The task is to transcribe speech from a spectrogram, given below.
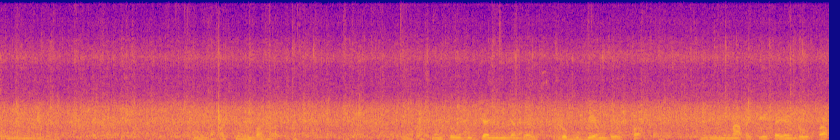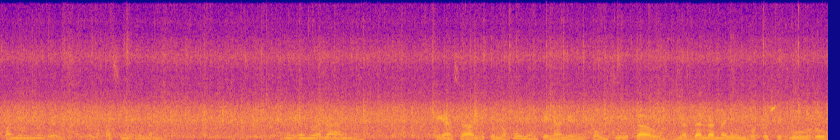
Ayan. Ang lakas ng baha. Ang lakas ng tubig kanina guys. Lubog yung lupa. Hindi niyo makikita yung lupa kanina guys. Malakas ng ulan. Ngayon wala na. Kaya sabi ko, naku, yung tinanim kong sitaw, nadala na yung buto siguro.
